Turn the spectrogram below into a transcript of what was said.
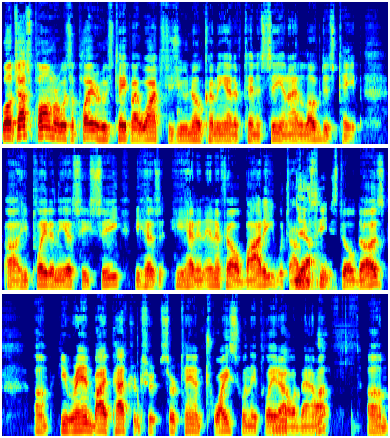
Well, Josh Palmer was a player whose tape I watched, as you know, coming out of Tennessee, and I loved his tape. Uh, he played in the SEC. He has he had an NFL body, which obviously yeah. he still does. Um, he ran by Patrick Surtain twice when they played mm-hmm. Alabama. Um,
